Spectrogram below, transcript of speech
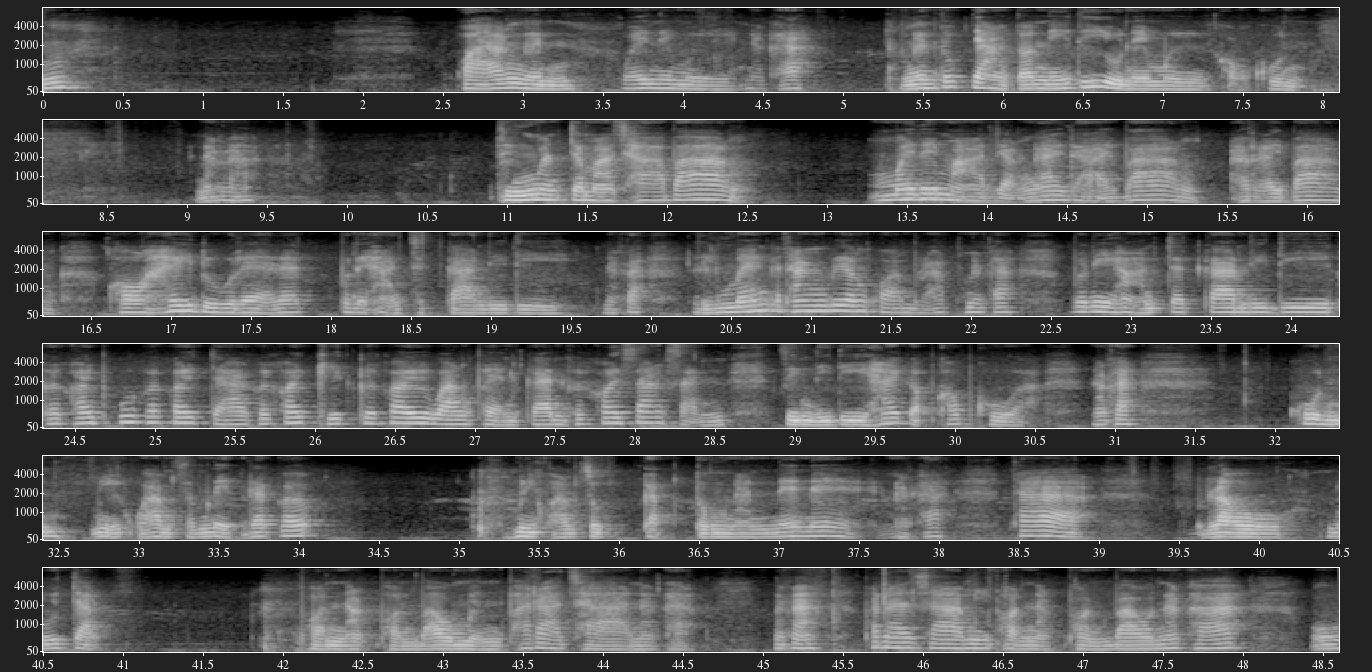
คว้าเงินไว้ในมือนะคะ เงินทุกอย่างตอนนี้ที่อยู่ในมือของคุณนะคะ ถึงมันจะมาช้าบ้าง ไม่ได้มาอย่างง่ายดายบ้างอะไรบ้าง ขอให้ดูแลและบริหารจัดการดีๆนะคะ หรือแม้กระทั่งเรื่องความรักนะคะ บริหารจัดการดีๆ ค่อยๆ พูดค่อยๆจาค่อย ๆ คิด ค่อย ๆ วางแผนกัน ค่อย ๆ สร้างสรรค์สิ่งดีๆ ให้กับครอบครัวนะคะ คุณมีความสำเร็จแล้วก็มีความสุขกับตรงนั้นแน่ ๆนะคะ ถ้าเรารู้จัก ผ่อนหนักผ่อนเบาเหมือนพระราชานะคะนะคะ พระราชามีผ่อนหนักผ่อนเบานะคะ โอ้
